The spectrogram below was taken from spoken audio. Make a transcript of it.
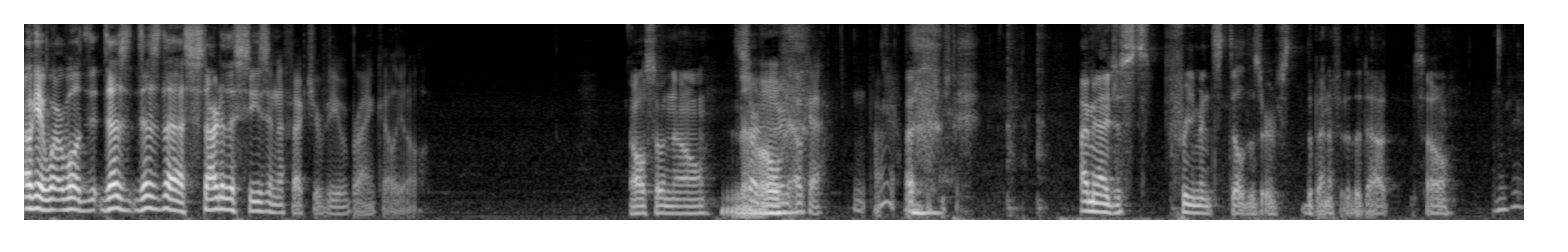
Okay, well, well does does the start of the season affect your view of Brian Kelly at all? Also, no. No. the- okay. All right. I, I mean, I just Freeman still deserves the benefit of the doubt. So Okay.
